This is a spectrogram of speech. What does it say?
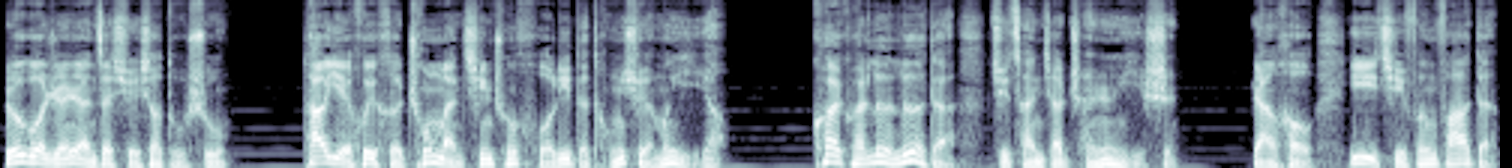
如果仍然在学校读书，他也会和充满青春活力的同学们一样，快快乐乐的去参加成人仪式，然后意气风发的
